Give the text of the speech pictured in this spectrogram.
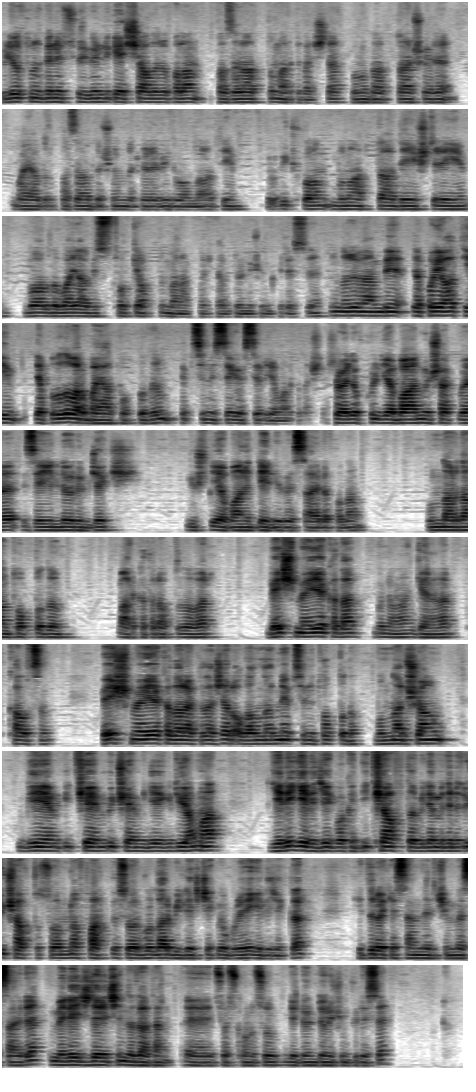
Biliyorsunuz benim sürgünlük eşyaları falan pazara attım arkadaşlar. Bunu da hatta şöyle bayağıdır pazarda şunu da şöyle bir bomba atayım. Şu 3 fon bunu hatta değiştireyim. Bu arada bayağı bir stok yaptım ben arkadaşlar dönüşüm küresi. Bunları ben bir depoya atayım. Depoda da var bayağı topladım. Hepsini size göstereceğim arkadaşlar. Şöyle full yabani uşak ve zehirli örümcek. Güçlü yabani deli vesaire falan. Bunlardan topladım. Arka tarafta da var. 5M'ye kadar bu ne lan kalsın. 5M'ye kadar arkadaşlar olanların hepsini topladım. Bunlar şu an 1M, 2M, 3M diye gidiyor ama geri gelecek. Bakın 2 hafta bilemediniz 3 hafta sonra farklı serverlar birleşecek ve buraya gelecekler. Hidra kesenler için vesaire. Meleciler için de zaten e, söz konusu dön dönüşüm küresi.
